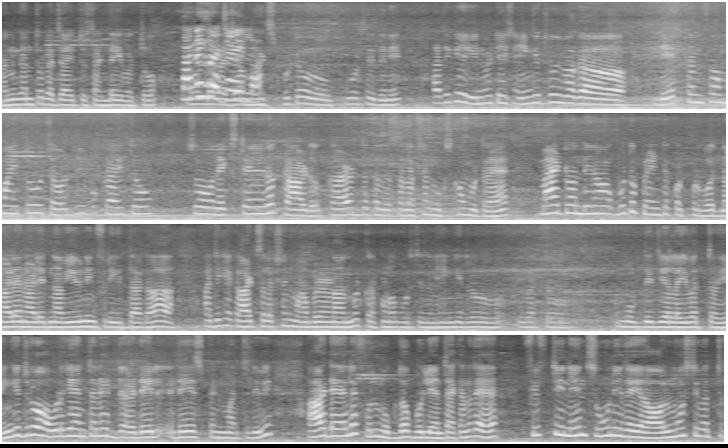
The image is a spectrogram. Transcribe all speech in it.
ನನಗಂತೂ ರಜಾ ಇತ್ತು ಸಂಡೇ ಇವತ್ತು. ಮಾಡಿಸ್ಬಿಟ್ಟು ಕೂರ್ಸಿದ್ದೀನಿ. ಅದಕ್ಕೆ ಇನ್ವಿಟೇಷನ್ ಹೆಂಗಿದ್ರು ಇವಾಗ ಡೇಟ್ ಕನ್ಫರ್ಮ್ ಆಯಿತು ಚೌಲ್ಟ್ರಿ ಬುಕ್ ಆಯಿತು. ಸೊ ನೆಕ್ಸ್ಟ್ ಏನಿದೆ ಕಾರ್ಡು ಕಾರ್ಡ್ ಸೆಲೆಕ್ಷನ್ ಮುಗಿಸ್ಕೊಂಬಿಟ್ರೆ ಮ್ಯಾಟ್ ಒಂದು ದಿನ ಹೋಗ್ಬಿಟ್ಟು ಪ್ರಿಂಟ್ ಕೊಟ್ಬಿಡ್ಬೋದು. ನಾಳೆ ನಾಳಿದ್ದು ನಾವು ಈವ್ನಿಂಗ್ ಫ್ರೀ ಇದ್ದಾಗ. ಅದಕ್ಕೆ ಕಾರ್ಡ್ ಸೆಲೆಕ್ಷನ್ ಮಾಡಿಬಿಡೋಣ ಅಂದ್ಬಿಟ್ಟು ಕರ್ಕೊಂಡು ಹೋಗ್ಬಿಡ್ತಿದ್ದೀನಿ ಹೆಂಗಿದ್ರು ಇವತ್ತು ಮುಗ್ದಿದೆಯಲ್ಲ ಇವತ್ತು? ಹೆಂಗಿದ್ರು ಅವಳಿಗೆ ಅಂತಲೇ ಡೈಲಿ ಡೇ ಸ್ಪೆಂಡ್ ಮಾಡ್ತಿದ್ದೀವಿ ಆ ಡೇ ಅಲ್ಲೇ ಫುಲ್ ಮುಗ್ದೋಗ್ಬಿಡ್ಲಿ ಅಂತ. ಯಾಕಂದರೆ ಫಿಫ್ಟೀನ್ ಏನು ಸೂನ್ ಇದೆ. ಆಲ್ಮೋಸ್ಟ್ ಇವತ್ತು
